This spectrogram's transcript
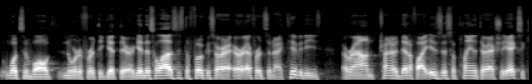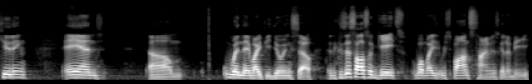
what's involved in order for it to get there. Again, this allows us to focus our, our efforts and activities around trying to identify is this a plan that they're actually executing and um, when they might be doing so. And because this also gates what my response time is going to be.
